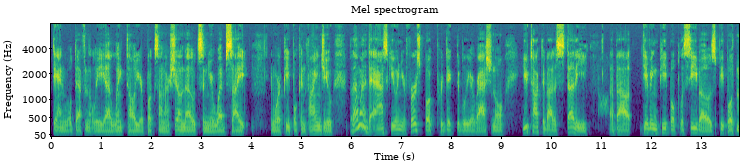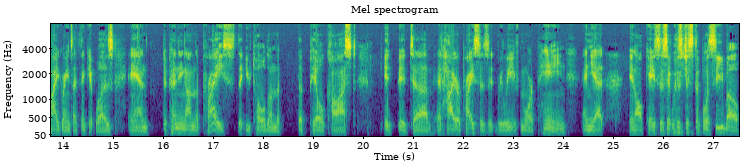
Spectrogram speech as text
Dan will definitely uh, link to all your books on our show notes and your website and where people can find you. But I wanted to ask you in your first book, Predictably Irrational, you talked about a study about giving people placebos, people with migraines, I think it was, and depending on the price that you told them the, the pill cost, it, it uh, at higher prices it relieved more pain, and yet in all cases it was just a placebo.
